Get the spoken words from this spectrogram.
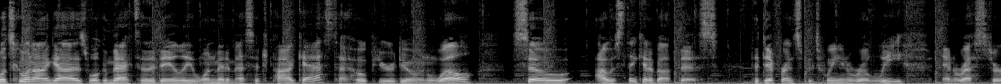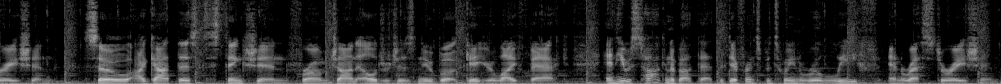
What's going on, guys? Welcome back to the Daily One Minute Message Podcast. I hope you're doing well. So, I was thinking about this the difference between relief and restoration. So, I got this distinction from John Eldredge's new book, Get Your Life Back. And he was talking about that the difference between relief and restoration.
